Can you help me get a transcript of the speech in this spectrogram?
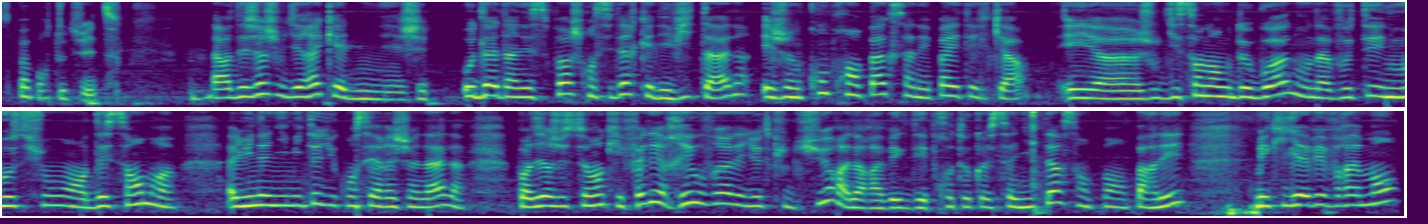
c'est pas pour tout de suite? Alors déjà, je vous dirais qu'elle, au-delà d'un espoir, je considère qu'elle est vitale et je ne comprends pas que ça n'ait pas été le cas. Et euh, je vous le dis sans langue de bois, nous on a voté une motion en décembre à l'unanimité du Conseil régional pour dire justement qu'il fallait réouvrir les lieux de culture, alors avec des protocoles sanitaires, sans pas en parler, mais qu'il y avait vraiment,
